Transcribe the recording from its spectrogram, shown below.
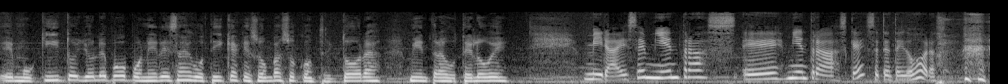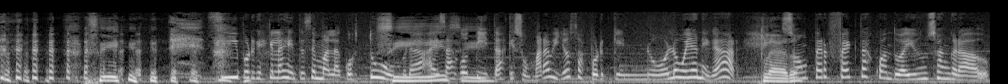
eh, moquito, yo le puedo poner esas goticas que son vasoconstrictoras mientras usted lo ve. Mira, ese mientras es mientras, ¿qué? 72 horas. Sí. Sí, porque es que la gente se malacostumbra Sí, a esas sí. gotitas que son maravillosas porque no lo voy a negar. Claro. Son perfectas cuando hay un sangrado.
